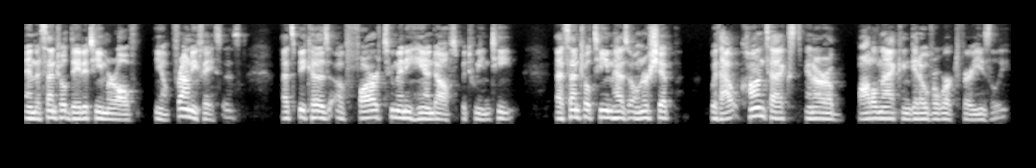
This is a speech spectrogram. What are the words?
And the central data team are all you know frowny faces. That's because of far too many handoffs between teams that central team has ownership without context and are a bottleneck and get overworked very easily.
